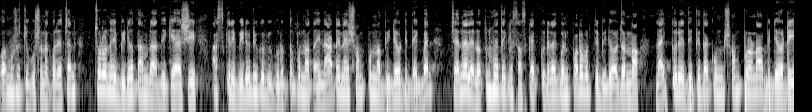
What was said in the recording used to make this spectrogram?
কর্মসূচি ঘোষণা করেছেন, চলুন এই ভিডিওতে আমরা দেখে আসি। আজকের ভিডিওটি খুবই গুরুত্বপূর্ণ, তাই না টেনে সম্পূর্ণ ভিডিওটি দেখবেন। চ্যানেলে নতুন হয়ে থাকলে সাবস্ক্রাইব করে রাখবেন। পরবর্তী ভিডিওর জন্য লাইক করে দেখতে থাকুন সম্পূর্ণ ভিডিওটি।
